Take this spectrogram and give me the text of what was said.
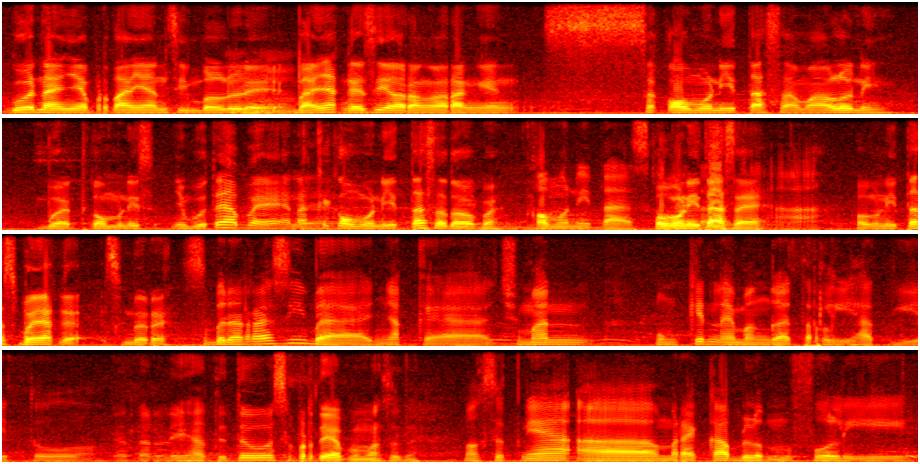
gue nanya pertanyaan simpel dulu deh. Mhm. Banyak gak sih orang-orang yang sekomunitas sama lo nih? Buat komunis, nyebutnya apa ya? Enaknya komunitas atau apa? Komunitas. Komunitas ya? Ah. Komunitas banyak gak sebenarnya? Sebenarnya sih banyak ya, cuman mungkin emang nggak terlihat gitu. Gak terlihat itu seperti apa maksudnya? Maksudnya eh, mereka belum fully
